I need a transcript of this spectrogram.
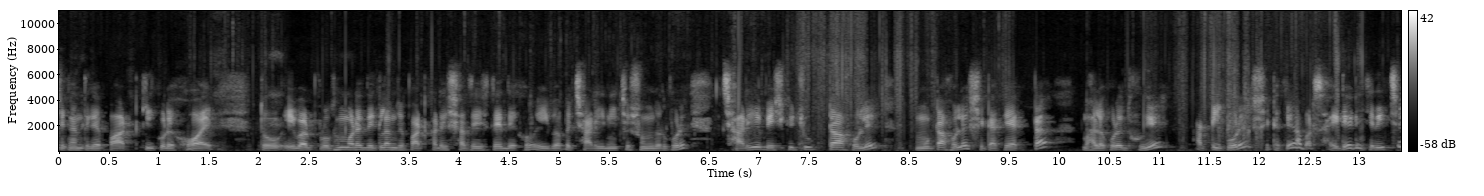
সেখান থেকে পাট কি করে হয়। তো এবার প্রথমবারে দেখলাম যে পাটকাঠির সাথে সাথে দেখো এইভাবে ছাড়িয়ে নিচ্ছে সুন্দর করে। ছাড়িয়ে বেশ কিছুটা হলে মোটা হলে সেটাকে একটা ভালো করে ধুয়ে আটি করে সেটাকে আবার সাইডে রেখে দিচ্ছে।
